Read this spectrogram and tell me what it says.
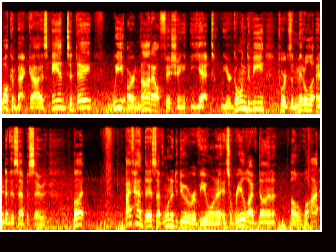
Welcome back guys, and today we are not out fishing yet. We are going to be towards the middle end of this episode, but I've had this, I've wanted to do a review on it. It's a reel I've done a lot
